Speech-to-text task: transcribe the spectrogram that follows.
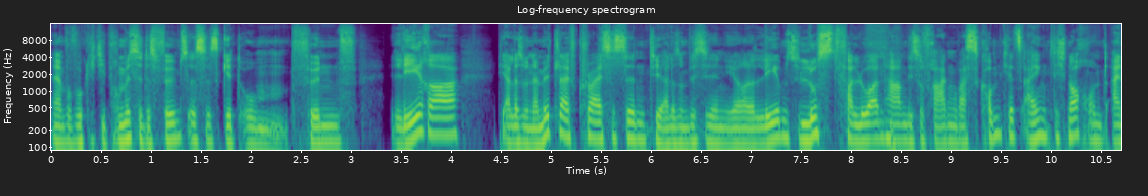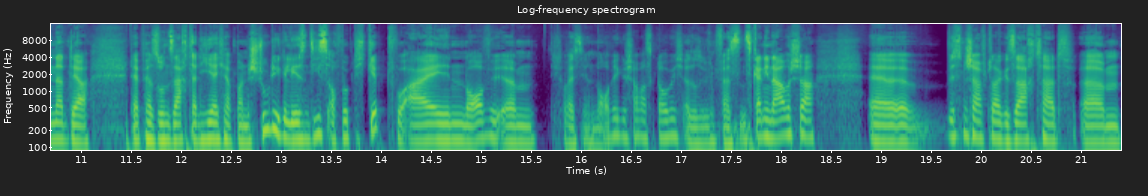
äh, wo wirklich die Prämisse des Films ist, es geht um fünf Lehrer, die alle so in der Midlife-Crisis sind, die alle so ein bisschen ihre Lebenslust verloren haben, die so fragen, was kommt jetzt eigentlich noch? Und einer der, der Person sagt dann hier, ich habe mal eine Studie gelesen, die es auch wirklich gibt, wo ein Norwe ähm, ich weiß nicht, ein norwegischer was, glaube ich, also jedenfalls ein skandinavischer äh, Wissenschaftler gesagt hat, ähm,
